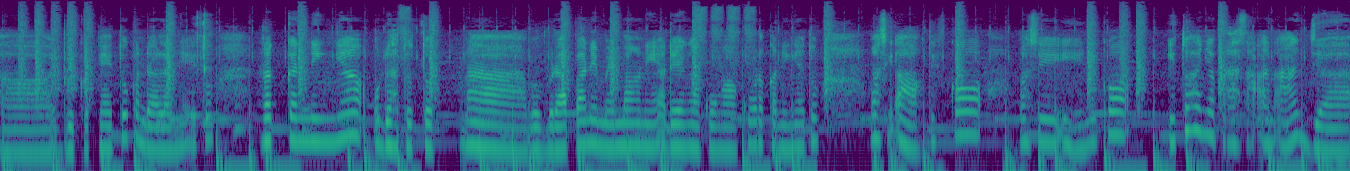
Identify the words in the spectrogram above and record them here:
uh, berikutnya itu kendalanya itu rekeningnya udah tutup. Nah beberapa nih memang nih ada yang ngaku-ngaku rekeningnya tuh masih aktif kok masih ini kok. Itu hanya perasaan aja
